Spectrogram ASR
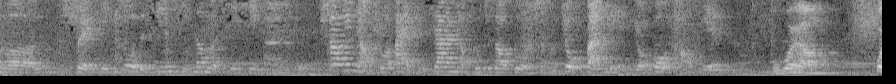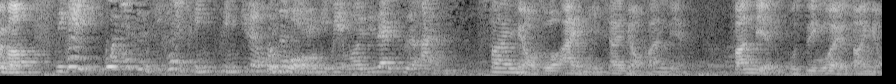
为什么水瓶座的心情那么起起伏伏？上一秒说爱你，下一秒不知道做了什么就翻脸，有够讨厌。不会啊，会吗？你可以不一定是你可以评评卷或者群里面有没有类似的案子？上一秒说爱你，下一秒翻脸，翻脸不是因为上一秒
